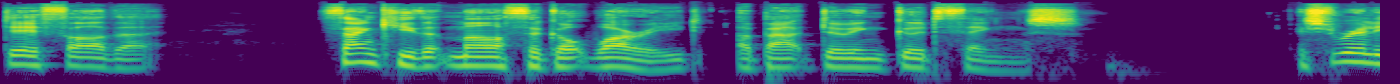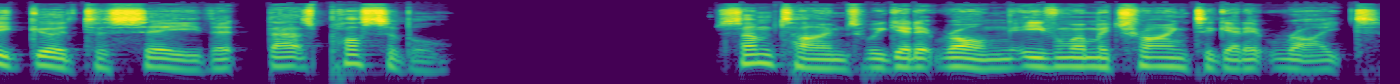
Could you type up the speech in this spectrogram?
Dear Father, thank you that Martha got worried about doing good things. It's really good to see that that's possible. Sometimes we get it wrong even when we're trying to get it right.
